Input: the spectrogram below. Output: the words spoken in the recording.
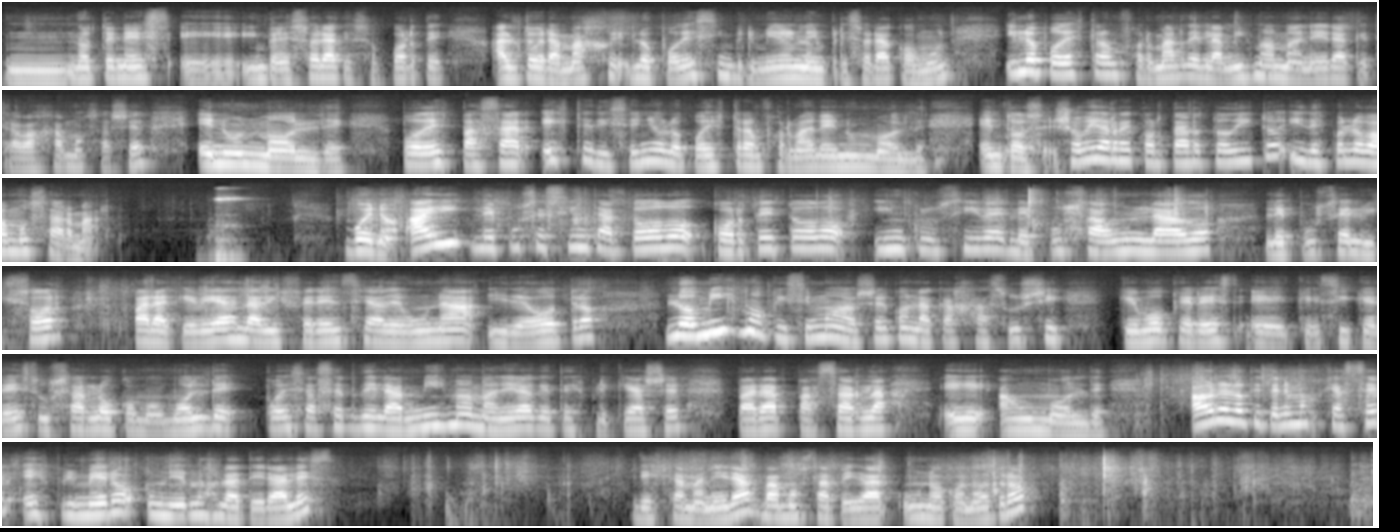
no tenés impresora que soporte alto gramaje, lo podés imprimir en la impresora común y lo podés transformar de la misma manera que trabajamos ayer en un molde. Podés pasar este diseño, lo podés transformar en un molde. Entonces, yo voy a recortar todito y después lo vamos a armar. Bueno, ahí le puse cinta a todo, corté todo, inclusive le puse a un lado, le puse el visor para que veas la diferencia de una y de otro. Lo mismo que hicimos ayer con la caja sushi, que vos querés, eh, que si querés usarlo como molde, puedes hacer de la misma manera que te expliqué ayer para pasarla eh, a un molde. Ahora lo que tenemos que hacer es primero unir los laterales. De esta manera vamos a pegar uno con otro.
